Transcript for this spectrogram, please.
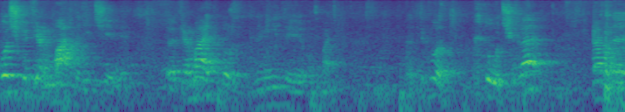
точка Фермата-Ричелли. Э, Ферма это тоже знаменитый математик. Так вот, точка, правда,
